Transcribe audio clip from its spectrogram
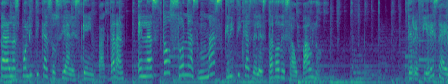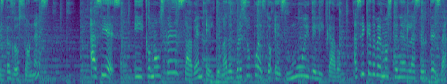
para las políticas sociales que impactarán en las dos zonas más críticas del estado de Sao Paulo. ¿Te refieres a estas dos zonas? Así es, y como ustedes saben, el tema del presupuesto es muy delicado, así que debemos tener la certeza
